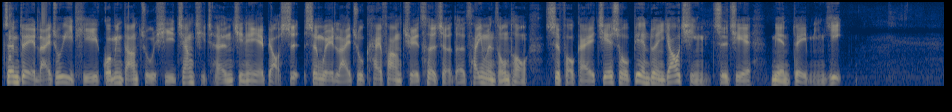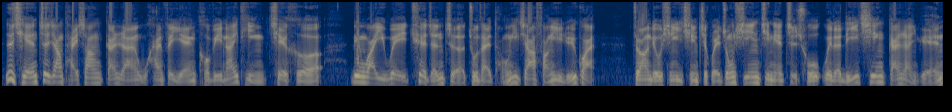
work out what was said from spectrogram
针对莱猪议题，国民党主席江启臣今天也表示，身为莱猪开放决策者的蔡英文总统，是否该接受辩论邀请，直接面对民意？日前，浙江台商感染武汉肺炎 （COVID-19），且和另外一位确诊者住在同一家防疫旅馆。中央流行疫情指挥中心今年指出，为了厘清感染源，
